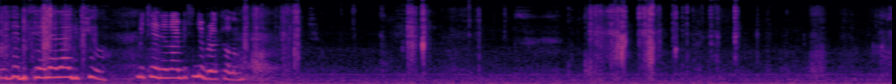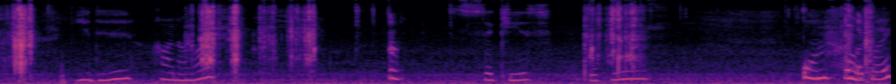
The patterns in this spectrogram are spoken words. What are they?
Evde bir TL'ler bitiyor. Bir TL'ler bitince bırakalım. 10. Bunu da koy.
